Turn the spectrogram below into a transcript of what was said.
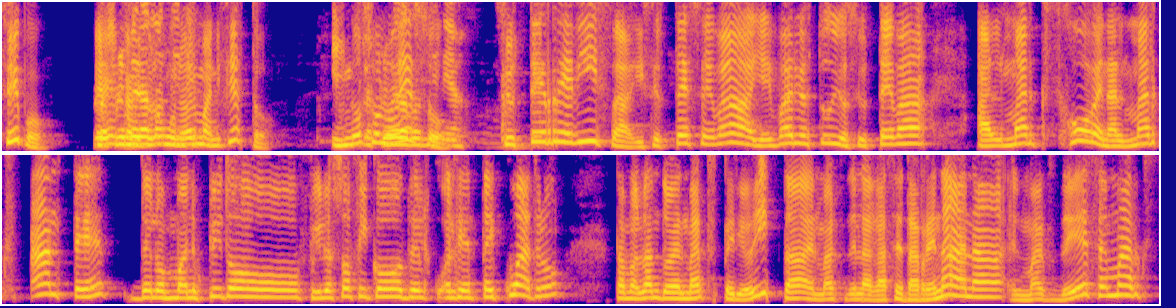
Sí, po. Las Es el capítulo dos uno del líneas. manifiesto. Y no solo eso. Si usted revisa y si usted se va, y hay varios estudios, si usted va al Marx joven, al Marx antes de los manuscritos filosóficos del 44, estamos hablando del Marx periodista, el Marx de la Gaceta Renana, el Marx de ese Marx,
